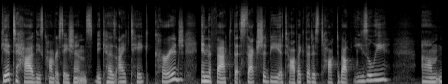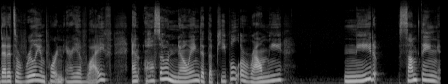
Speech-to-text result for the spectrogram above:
get to have these conversations because I take courage in the fact that sex should be a topic that is talked about easily, um, that it's a really important area of life, and also knowing that the people around me need something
